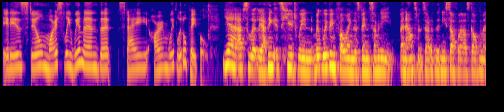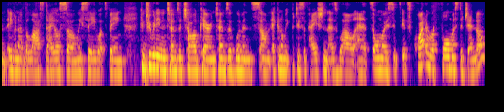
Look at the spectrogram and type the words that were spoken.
it is still mostly women that stay home with little people. Yeah, absolutely. I think it's huge win. But we've been following, there's been so many announcements out of the New South Wales government, even over the last day or so, and we see what's being contributed in terms of childcare, in terms of women's um, economic participation as well. And it's almost, it's, it's quite a reformist agenda.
